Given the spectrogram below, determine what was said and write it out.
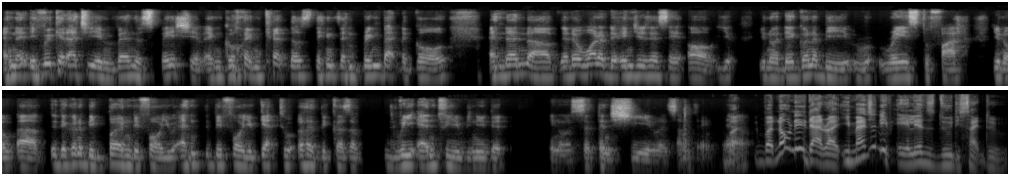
And then if we could actually invent a spaceship and go and get those things and bring back the gold, and then uh, and then one of the engineers say, oh, you you know they're gonna be raised to fire, you know, uh, they're gonna be burned before you end before you get to Earth because of re-entry. Needed, you know, a certain shield or something. Yeah. But but not only that, right? Imagine if aliens do decide to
